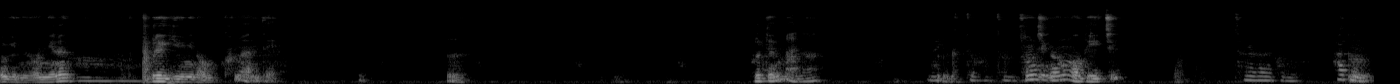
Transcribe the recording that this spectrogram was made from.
여기는 언니는 아, 물의 기운이 너무 크면 안 돼. 응. 볼 데는 많아. 네, 그쪽은 좀 섬진강은 어디 있지? 전라도 하도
